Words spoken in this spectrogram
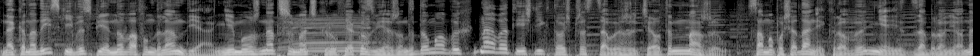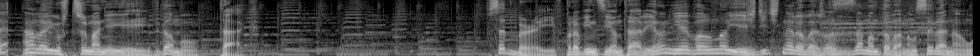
Na kanadyjskiej wyspie Nowa Fundlandia nie można trzymać krów jako zwierząt domowych, nawet jeśli ktoś przez całe życie o tym marzył. Samo posiadanie krowy nie jest zabronione, ale już trzymanie jej w domu tak. W Sudbury, w prowincji Ontario, nie wolno jeździć na rowerze z zamontowaną syreną.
